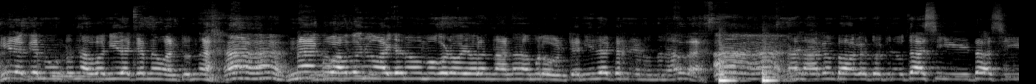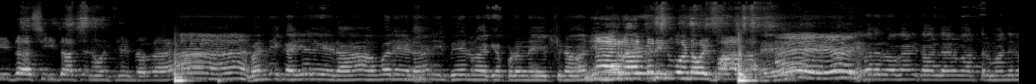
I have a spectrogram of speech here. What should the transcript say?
నీ దగ్గర నువ్వు ఉంటున్నావా నీ దగ్గర నువ్వు అంటున్నా నాకు అవ్వను అయ్యనో మొగడో ఎవరన్నా అన్నదమ్ములో ఉంటే నీ దగ్గర నేను ఉంటున్నావా నా లాగం బాగా తోటి నువ్వు దాసి దాసి దాసి దాసి అని వంటేందవ్వా మరి నీకు అయ్యలేడా అవ్వలేడా? నీ పేరు నాకు ఎప్పుడన్నా చెప్పినా నా కొండవై ఎవరి కానీ మాత్రం మందిని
